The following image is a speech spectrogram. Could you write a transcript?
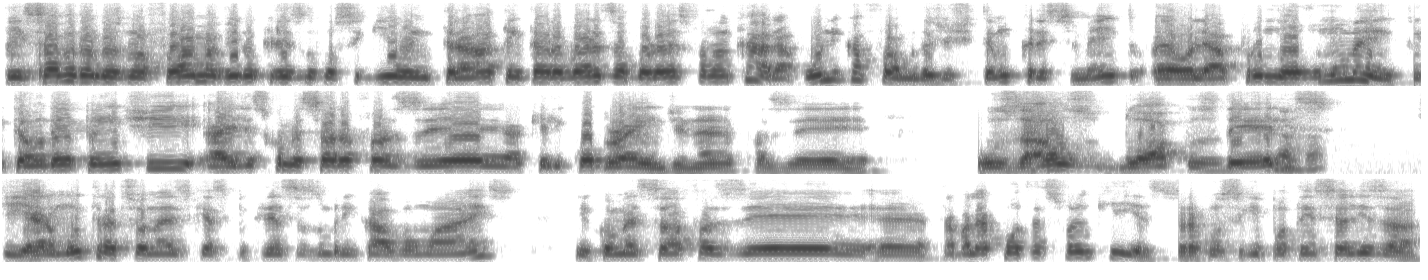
pensavam da mesma forma, viram que eles não conseguiam entrar, tentaram várias abordagens, falando, cara, a única forma da gente ter um crescimento é olhar para o novo momento. Então, de repente, aí eles começaram a fazer aquele co-brand, né? Fazer, usar os blocos deles, uhum. que eram muito tradicionais e que as crianças não brincavam mais, e começar a fazer, é, trabalhar com outras franquias, para conseguir potencializar.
